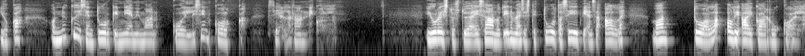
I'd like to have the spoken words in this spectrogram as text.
joka on nykyisen Turkin niemimaan koillisin kolkka siellä rannikolla. Julistustyö ei saanut ilmeisesti tuulta siipiensä alle, vaan tuolla oli aikaa rukoilla.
